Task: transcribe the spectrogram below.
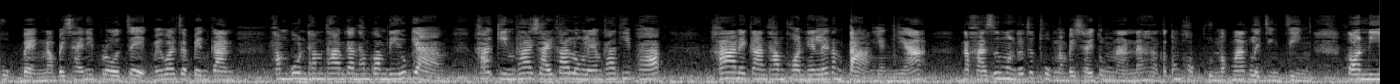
ถูกแบ่งนำไปใช้ในโปรเจกต์ไม่ว่าจะเป็นการทำบุญทำทานการทำความดีทุกอย่าง ค่ากินค่าใช้ค่าโรงแรมค่าที่พัก ค่าในการทำคอนเทนต์อะไรต่าง ๆ อย่างเงี้ย นะคะ ซึ่งมันก็จะถูกนำไปใช้ตรงนั้นนะคะ ก็ต้องขอบคุณมากๆเลยจริง ๆ ตอนนี้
